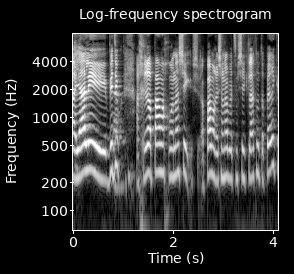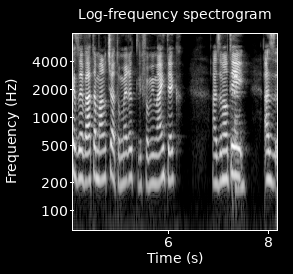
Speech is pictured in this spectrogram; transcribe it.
היה לי, בדיוק, אחרי הפעם האחרונה, ש... הפעם הראשונה בעצם שהקלטנו את הפרק הזה, ואת אמרת שאת אומרת לפעמים הייטק, אז אמרתי, כן. אז,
